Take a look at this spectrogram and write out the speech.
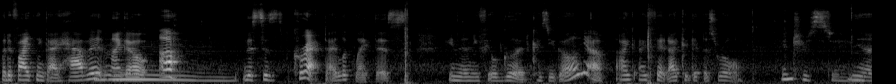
But if I think I have it and I go, ah, Mm. this is correct, I look like this, and then you feel good because you go, oh yeah, I, I fit, I could get this role. Interesting. Yeah.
